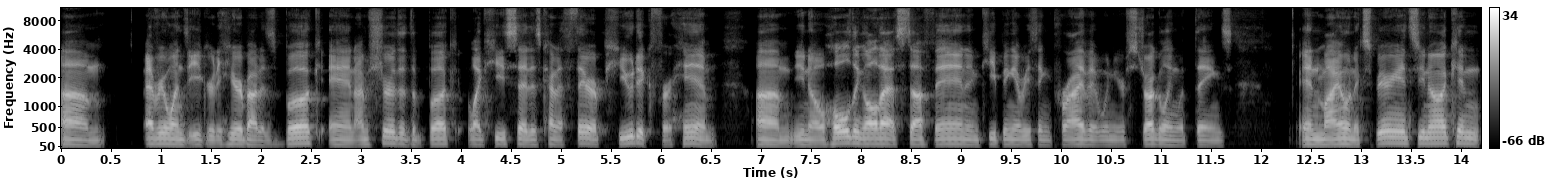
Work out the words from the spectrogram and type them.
Um, everyone's eager to hear about his book, and I'm sure that the book, like he said, is kind of therapeutic for him. Um, you know, holding all that stuff in and keeping everything private when you're struggling with things. In my own experience, you know, it can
